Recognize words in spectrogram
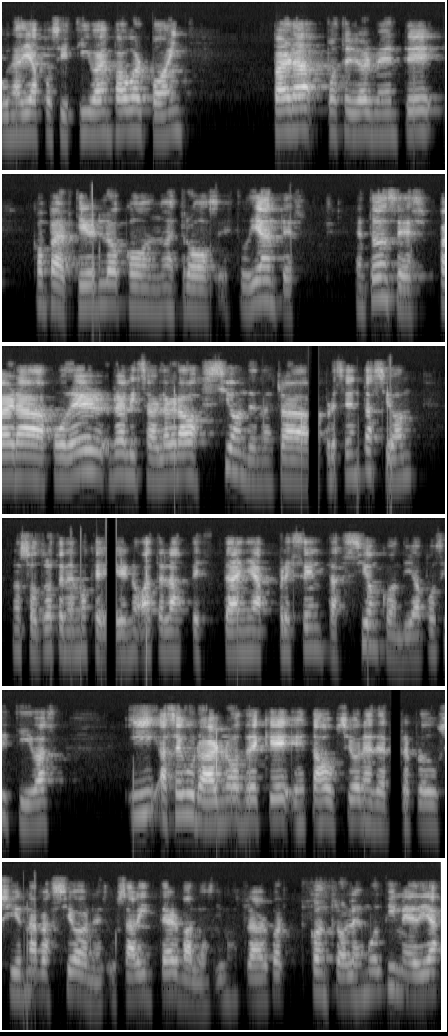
una diapositiva en PowerPoint para posteriormente compartirlo con nuestros estudiantes. Entonces, para poder realizar la grabación de nuestra presentación, nosotros tenemos que irnos hasta la pestaña presentación con diapositivas y asegurarnos de que estas opciones de reproducir narraciones, usar intervalos y mostrar controles multimedia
